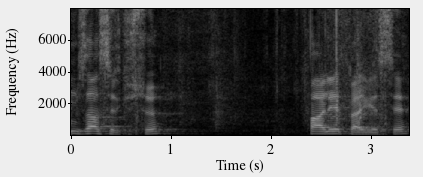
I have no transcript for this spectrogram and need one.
İmza sirküsü. Faaliyet belgesi.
